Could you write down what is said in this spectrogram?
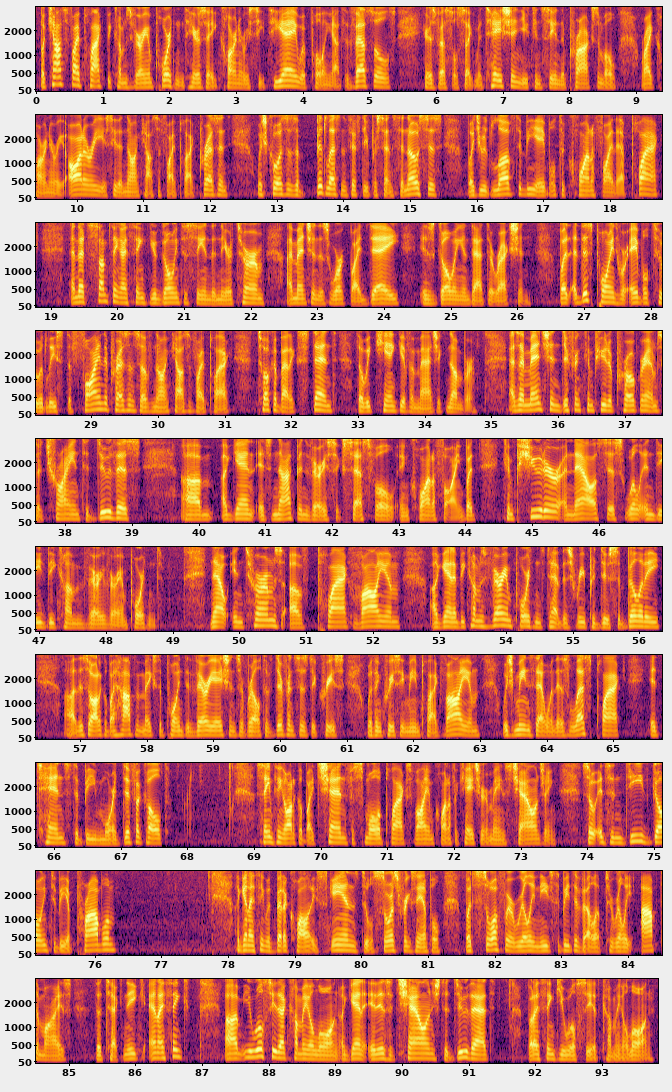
But calcified plaque becomes very important. Here's a coronary CTA. We're pulling out the vessels. Here's vessel segmentation. You can see in the proximal right coronary artery, you see the non calcified plaque present, which causes a bit less than 50% stenosis, but you would love to be able to quantify that plaque. And that's something I think you're going to see in the near term. I mentioned this work by Dey is going in that direction. But at this point, we're able to at least define the presence of non calcified plaque, talk about extent, though we can't give a magic number. As I mentioned, different computer programs are trying to do this. Um, again, it's not been very successful in quantifying, but computer analysis will indeed become very, very important. Now, in terms of plaque volume, again, it becomes very important to have this reproducibility. Uh, this article by Hoffman makes the point that variations of relative differences decrease with increasing mean plaque volume, which means that when there's less plaque, it tends to be more difficult. Same thing, article by Chen for smaller plaques, volume quantification remains challenging. So it's indeed going to be a problem. Again, I think with better quality scans, dual source, for example, but software really needs to be developed to really optimize the technique. And I think um, you will see that coming along. Again, it is a challenge to do that, but I think you will see it coming along.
